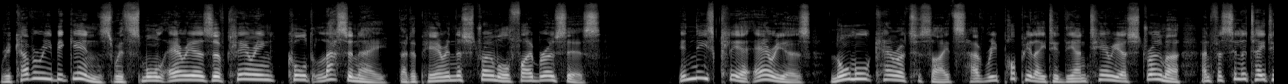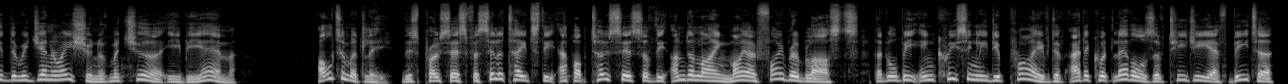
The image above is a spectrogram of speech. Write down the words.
recovery begins with small areas of clearing called lacunae that appear in the stromal fibrosis. In these clear areas, normal keratocytes have repopulated the anterior stroma and facilitated the regeneration of mature EBM. Ultimately, this process facilitates the apoptosis of the underlying myofibroblasts that will be increasingly deprived of adequate levels of TGF beta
